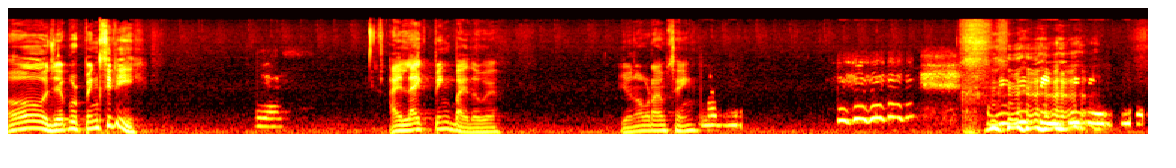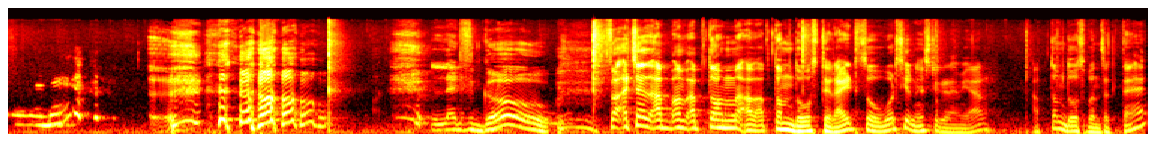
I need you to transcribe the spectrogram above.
ओह Jaipur Pink City? Yes I like pink by the way you know what I am saying अभी भी पिंक है मैंने लेट्स गो सो अच्छा अब अब अब तो हम अब तो हम दोस्त है right so what's your Instagram यार? अब तो हम दोस्त बन सकते हैं।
